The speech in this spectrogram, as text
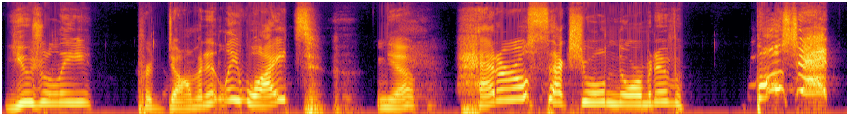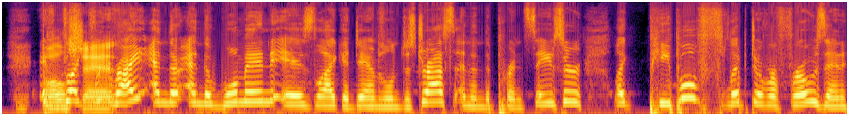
usually predominantly white, Yep. heterosexual normative bullshit. It's like Bullshit. right, and the and the woman is like a damsel in distress, and then the prince saves her. Like people flipped over Frozen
